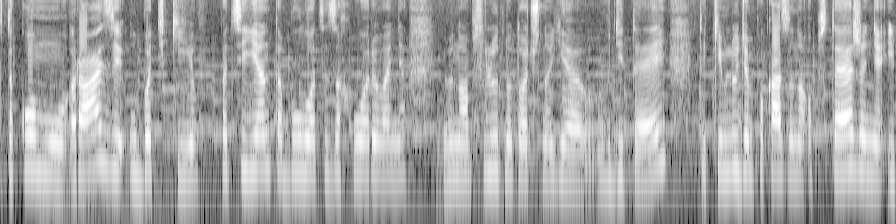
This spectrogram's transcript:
в такому разі у батьків пацієнта було це захворювання, і воно абсолютно точно є в дітей. Таким людям показано обстеження, і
